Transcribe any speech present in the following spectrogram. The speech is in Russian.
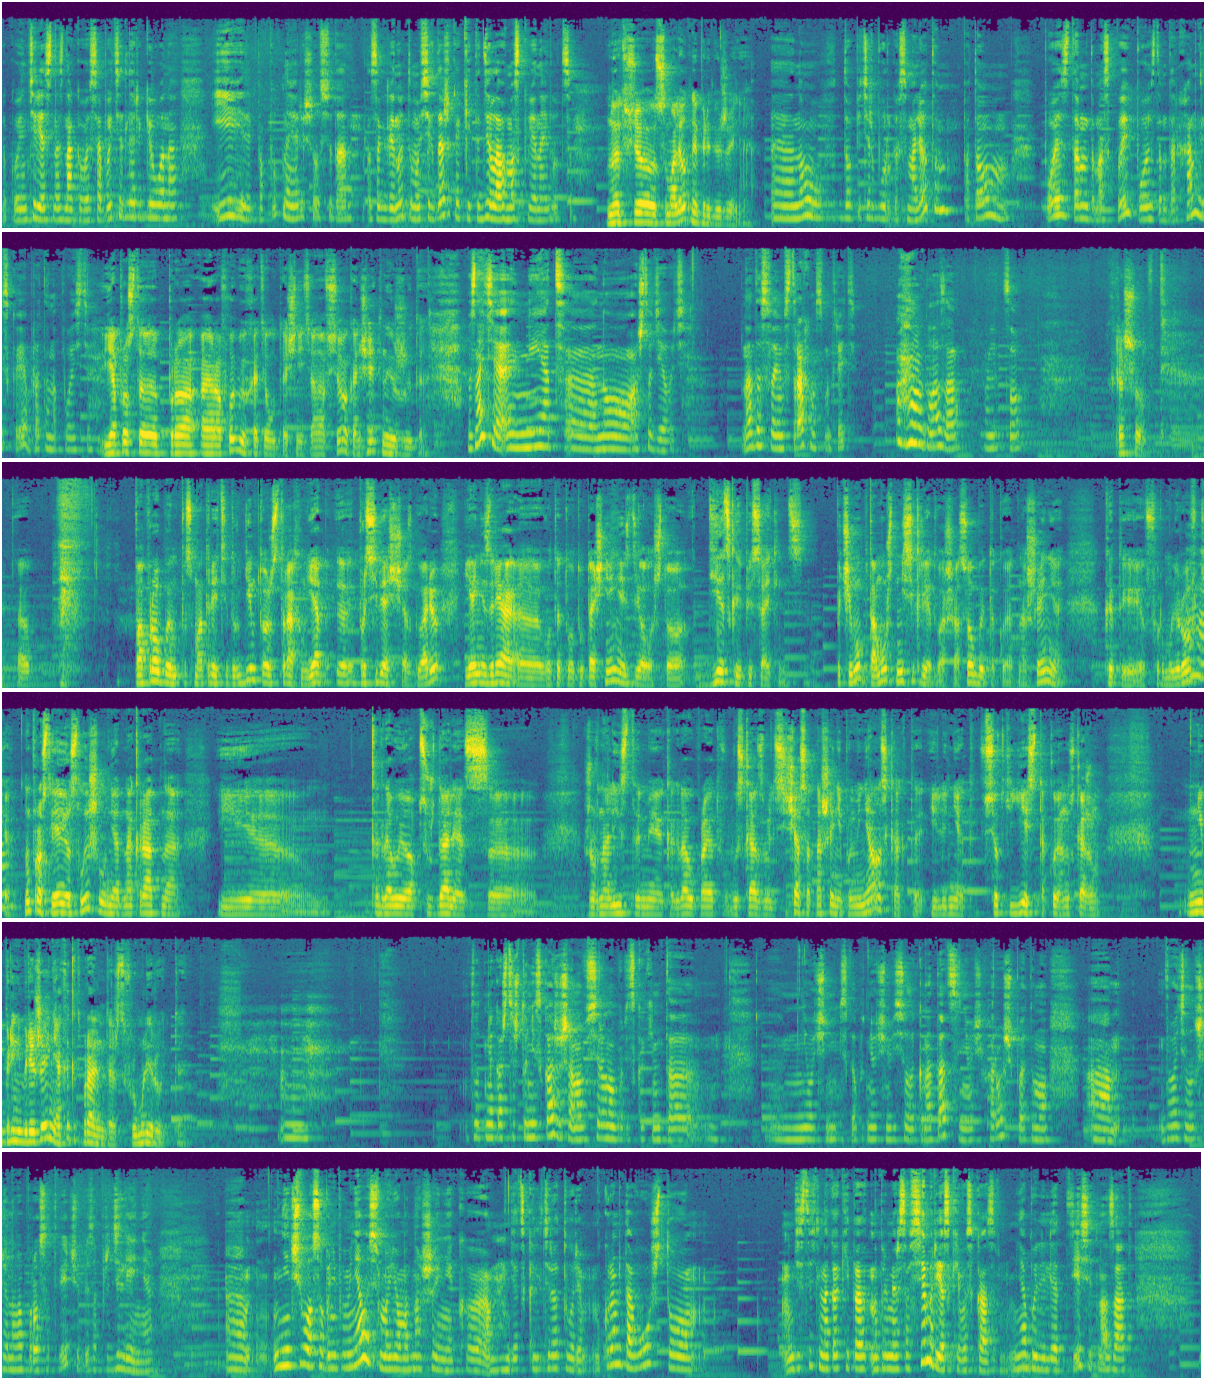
такое интересное знаковое событие для региона. И попутно я решил сюда заглянуть. Думаю, всегда же какие-то дела в Москве найдутся. Ну, это все самолетное передвижение? Э, ну, до Петербурга самолетом, потом поездом до Москвы, поездом до Архангельска и обратно на поезде. Я просто про аэрофобию хотел уточнить. Она все окончательно изжита. Вы знаете, нет, э, но а что делать? Надо своим страхом смотреть в глаза, в лицо. Хорошо. Э, попробуем посмотреть и другим тоже страхом. Я э, про себя сейчас говорю. Я не зря вот это вот уточнение сделал, что детская писательница Почему? Потому что не секрет ваше особое такое отношение к этой формулировке. Угу. Ну, просто я ее слышал неоднократно, и э, когда вы ее обсуждали с э, журналистами, когда вы про это высказывали, сейчас отношение поменялось как-то или нет? Все-таки есть такое, ну, скажем, не пренебрежение, а как это правильно даже сформулировать-то? Тут, мне кажется, что не скажешь, оно все равно будет с каким-то не очень, с не очень веселой коннотацией, не очень хорошей, поэтому а, давайте лучше я на вопрос отвечу без определения. А, ничего особо не поменялось в моем отношении к детской литературе, кроме того, что действительно какие-то, например, совсем резкие высказывания у меня были лет 10 назад,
